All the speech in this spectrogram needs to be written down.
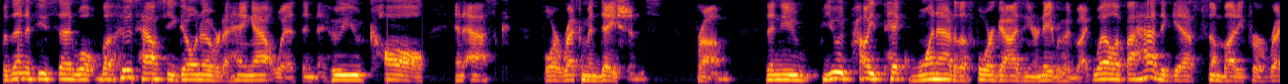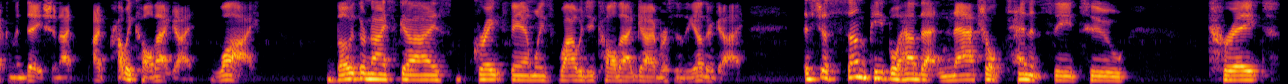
But then if you said, well, but whose house are you going over to hang out with, and who you'd call and ask for recommendations from, then you you would probably pick one out of the four guys in your neighborhood. Like, well, if I had to guess somebody for a recommendation, I'd, I'd probably call that guy. Why? Both are nice guys, great families. Why would you call that guy versus the other guy? It's just some people have that natural tendency to create,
